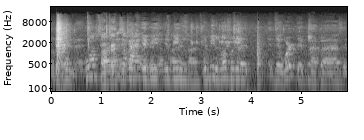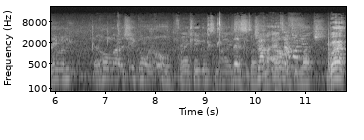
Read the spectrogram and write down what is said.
gonna blame that, Oh, I'm sorry. Okay. It'd be, it'd be, it'd be, the, it'd be the motherfucker that, that worked at Popeyes that ain't really got a whole lot of shit going on. Frank, can you give me some ice? That's Because I'm- am I dropping asking off. too much? but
